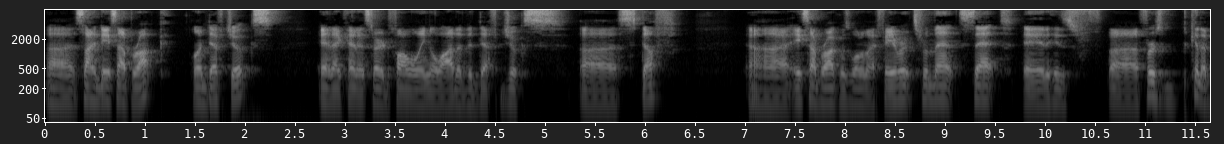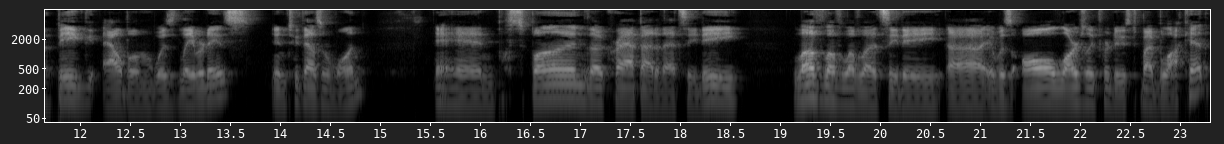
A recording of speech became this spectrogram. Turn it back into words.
Uh, signed Aesop Rock on Def Jux. And I kind of started following a lot of the Def Jux uh, stuff. Uh, Aesop Rock was one of my favorites from that set. And his uh, first kind of big album was Labor Days in 2001. And spun the crap out of that CD. Love, love, love that CD. Uh, it was all largely produced by Blockhead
